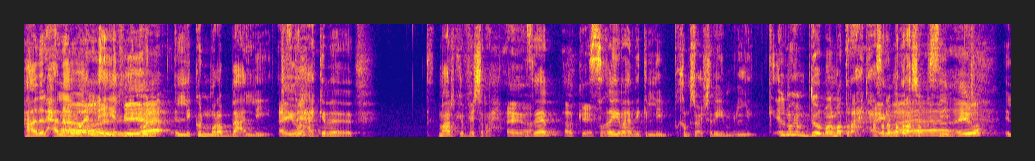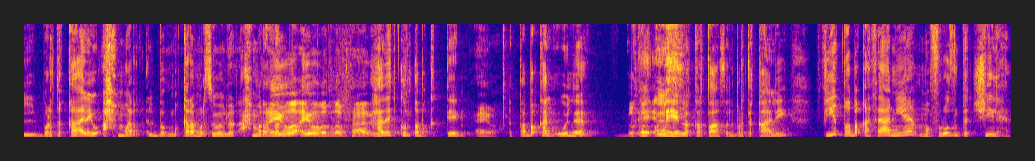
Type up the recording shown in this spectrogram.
هذا الحلاوة اللي هي اللي يكون اللي يكون مربع اللي أيوة. تفتحها كذا ما أعرف كيف أشرح أيوة. زين أوكي. الصغيره هذيك اللي ب 25 اللي المهم تدور مال المطرح تحصل أيوة. مطرح سوق قسيم أيوه البرتقالي وأحمر البقره مرسومة بلون أحمر أظن. أيوه أيوه بالضبط هذه هذه تكون طبقتين أيوه الطبقة الأولى القرطاس. اللي هي القرطاس البرتقالي في طبقة ثانية مفروض أنت تشيلها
